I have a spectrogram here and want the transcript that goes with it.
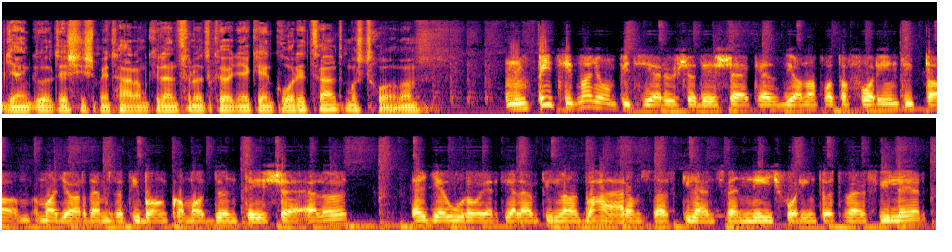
gyengült, és ismét 3,95 környékén kóricált, most hol van? Mm, picit, nagyon pici erősödéssel kezdi a napot a forint, itt a Magyar Nemzeti Bank kamat döntése előtt. Egy euróért jelen pillanatban 394 forint 50 fillért,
